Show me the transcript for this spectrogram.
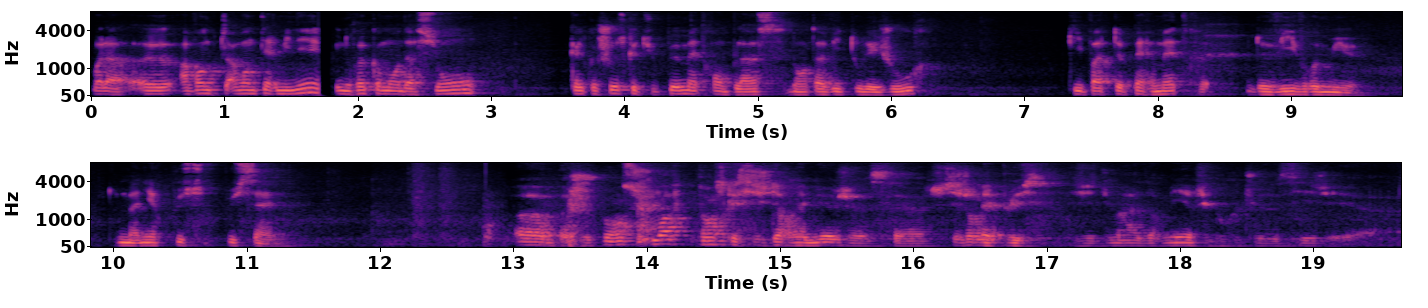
Voilà, euh, avant, de, avant de terminer, une recommandation, quelque chose que tu peux mettre en place dans ta vie de tous les jours qui va te permettre de vivre mieux, d'une manière plus, plus saine. Euh, bah, je pense, moi, je pense que si je dormais mieux, je si je dormais plus. J'ai du mal à dormir, j'ai beaucoup de choses aussi. J'ai, euh,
